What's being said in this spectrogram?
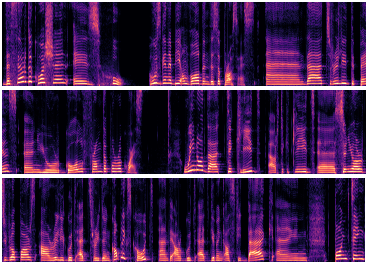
The third question is who? Who's going to be involved in this process? And that really depends on your goal from the pull request. We know that tech lead, our tech lead, uh, senior developers are really good at reading complex code and they are good at giving us feedback and pointing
